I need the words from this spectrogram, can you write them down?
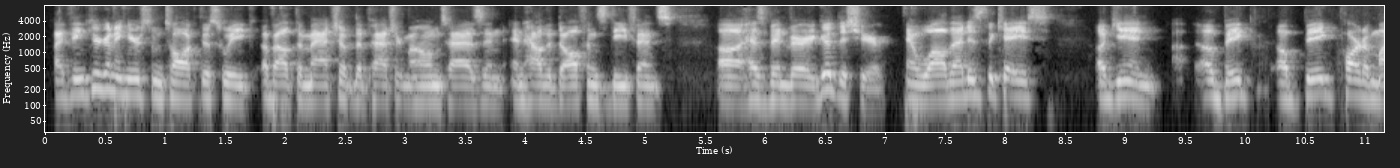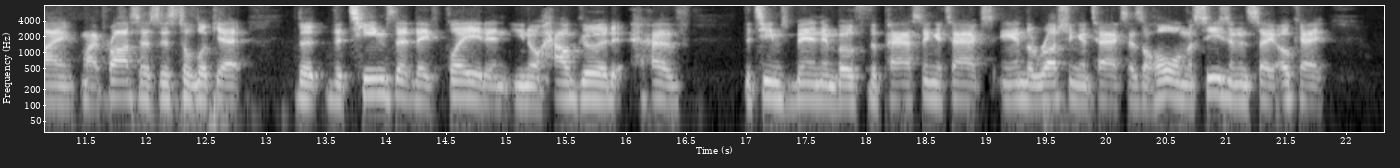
I think you're going to hear some talk this week about the matchup that Patrick Mahomes has and, and how the Dolphins defense uh, has been very good this year. And while that is the case, again, a big a big part of my my process is to look at the the teams that they've played and you know how good have the team's been in both the passing attacks and the rushing attacks as a whole in the season and say, okay,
